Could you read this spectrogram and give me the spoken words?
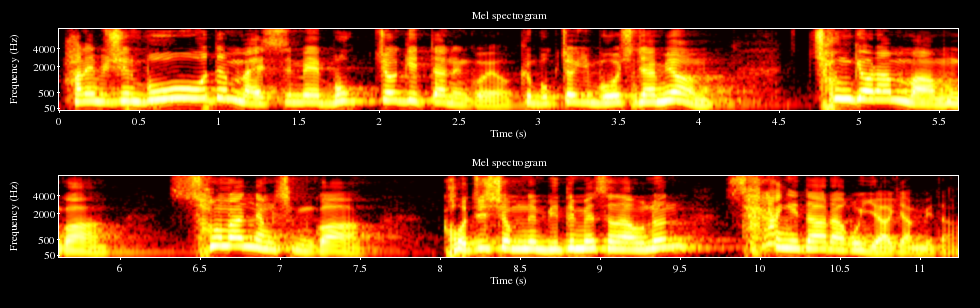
하나님 주신 모든 말씀에 목적이 있다는 거예요. 그 목적이 무엇이냐면 청결한 마음과 선한 양심과 거짓이 없는 믿음에서 나오는 사랑이다라고 이야기합니다.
